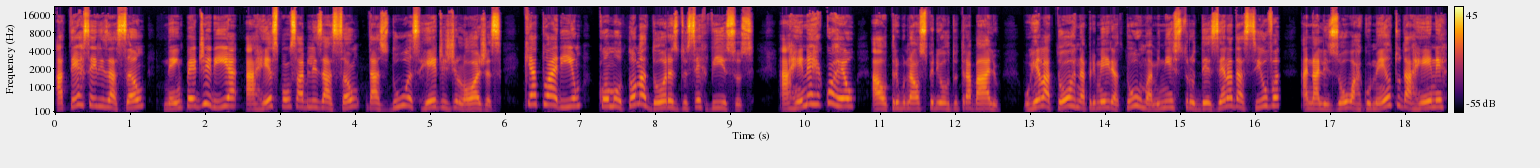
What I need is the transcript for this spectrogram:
a terceirização nem impediria a responsabilização das duas redes de lojas, que atuariam como tomadoras dos serviços. A Renner recorreu ao Tribunal Superior do Trabalho. O relator na primeira turma, ministro Dezena da Silva, analisou o argumento da Renner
